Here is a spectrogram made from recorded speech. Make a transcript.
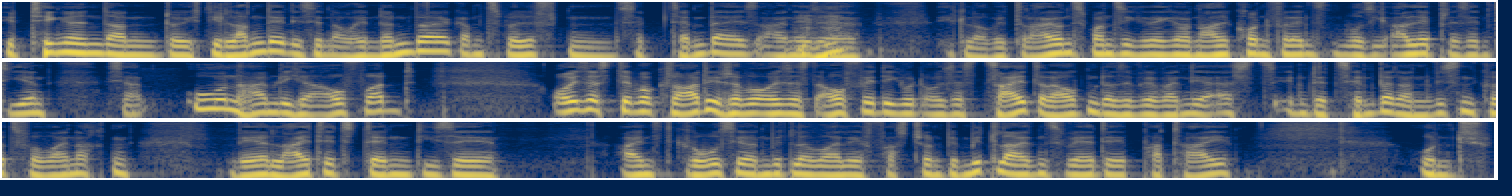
Die tingeln dann durch die Lande. Die sind auch in Nürnberg. Am 12. September ist eine mhm. der, ich glaube, 23 Regionalkonferenzen, wo sich alle präsentieren. Ist ja ein unheimlicher Aufwand äußerst demokratisch, aber äußerst aufwendig und äußerst zeitraubend. Also wir werden ja erst im Dezember dann wissen, kurz vor Weihnachten, wer leitet denn diese einst große und mittlerweile fast schon bemitleidenswerte Partei. Und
